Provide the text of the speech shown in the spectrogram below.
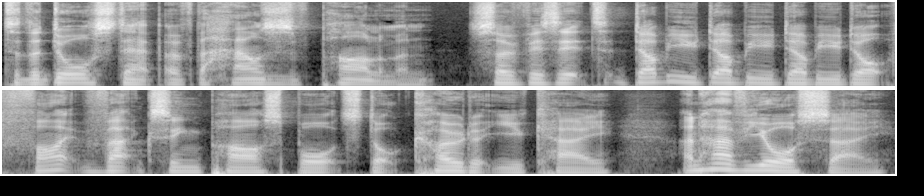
to the doorstep of the Houses of Parliament. So visit www.fightvaccinepassports.co.uk and have your say.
